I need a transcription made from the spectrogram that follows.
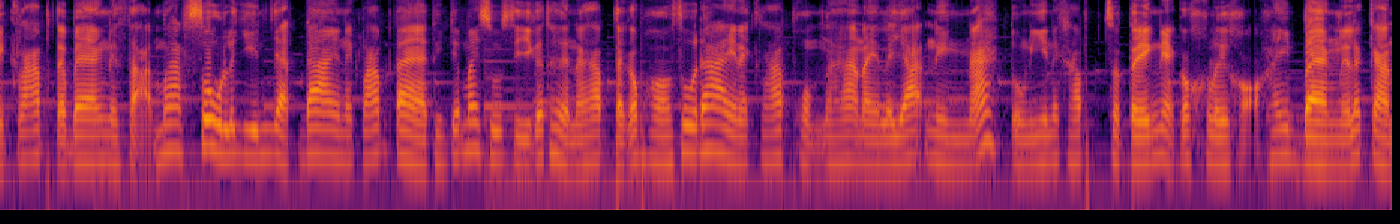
นะครับแต่แบงค์เนี่ยสามารถสู้และยืนหยัดได้นะครับแต่ถึงจะไม่สูสีก็เถอะนะครับแต่ก็พอสู้ได้นะครับผมนะฮะในระยะหนึ่งนะตรงนี้นะครับสเต็งเนี่ยก็เลยขอให้แบงค์เลยละกัน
